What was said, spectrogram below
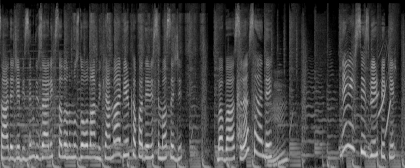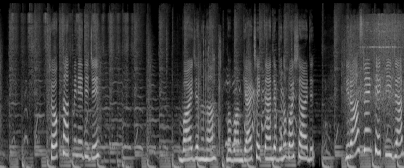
Sadece bizim güzellik salonumuzda olan mükemmel bir kafa derisi masajı. Baba sıra sende. Ne işsiz bir fikir. Çok tatmin edici. Vay canına. Babam gerçekten de bunu başardı. Biraz renk ekleyeceğim.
